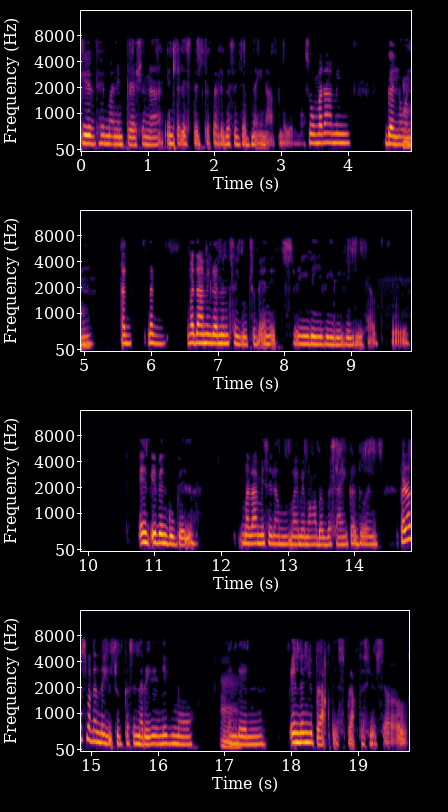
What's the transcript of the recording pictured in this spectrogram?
give him an impression na interested ka talaga sa job na ina-applyan mo. So, maraming Mm. gano'n. Nag nag madaming gano'n sa YouTube and it's really, really, really helpful. And even Google. marami silang, may, may mga babasahin ka doon. Pero mas maganda YouTube kasi naririnig mo, mm. and then, and then you practice, practice yourself.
